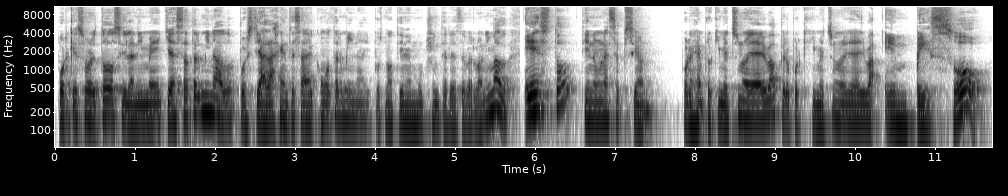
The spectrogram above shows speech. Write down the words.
Porque sobre todo si el anime ya está terminado, pues ya la gente sabe cómo termina y pues no tiene mucho interés de verlo animado. Esto tiene una excepción. Por ejemplo, Kimetsu no Yaiba, pero porque Kimetsu no Yaiba empezó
